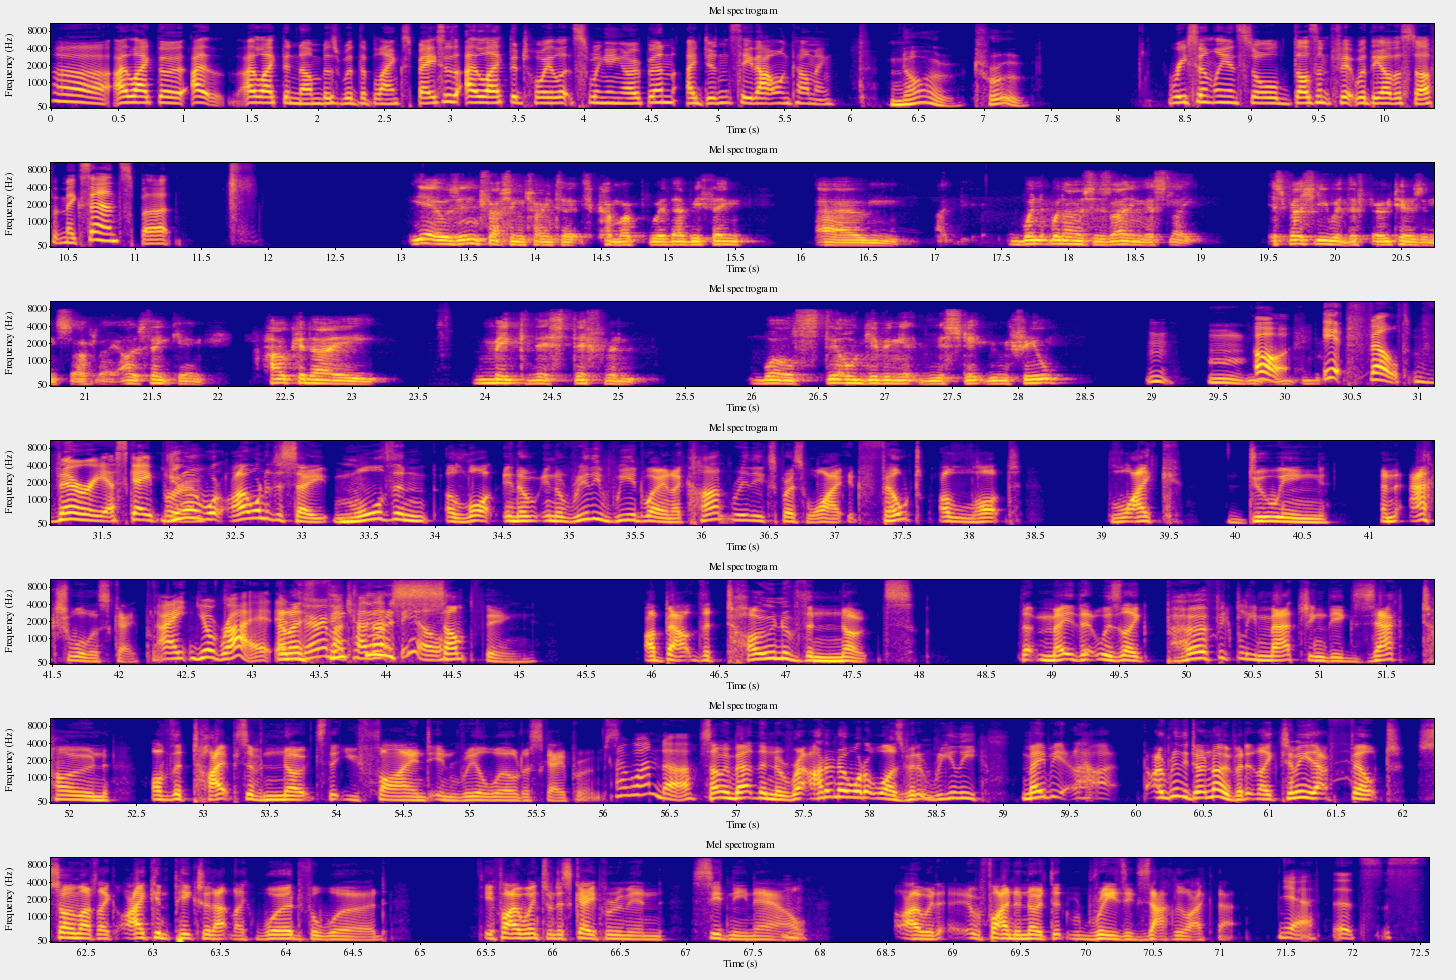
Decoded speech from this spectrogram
Uh, I like the I, I like the numbers with the blank spaces. I like the toilet swinging open. I didn't see that one coming. No, true. Recently installed doesn't fit with the other stuff. It makes sense, but Yeah, it was interesting trying to, to come up with everything. Um, when when I was designing this, like especially with the photos and stuff, like I was thinking, how could I make this different while still giving it the escape room feel? Mm. oh, it felt very escape room. You know what I wanted to say more than a lot in a in a really weird way, and I can't really express why. It felt a lot like doing an actual escape. room. I you're right. It and I very think much had there that is feel. something about the tone of the notes that made that was like perfectly matching the exact tone of the types of notes that you find in real world escape rooms. I wonder. Something about the narr- I don't know what it was, but it really maybe uh, I really don't know, but it, like to me that felt so much like I can picture that like word for word. If I went to an escape room in Sydney now, I would uh, find a note that reads exactly like that. Yeah, that's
